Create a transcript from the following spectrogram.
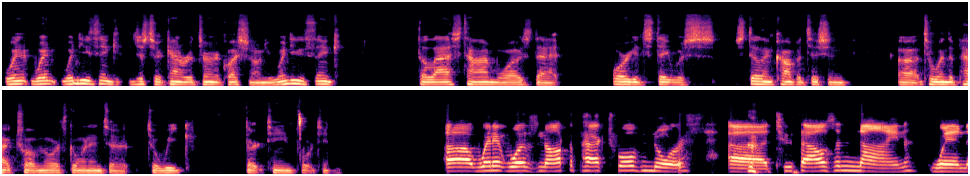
When when when do you think? Just to kind of return a question on you, when do you think the last time was that Oregon State was still in competition uh, to win the Pac-12 North going into to week 13, 14? Uh, when it was not the Pac-12 North, uh, 2009, when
